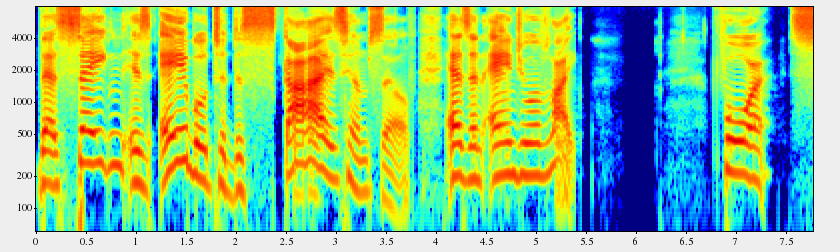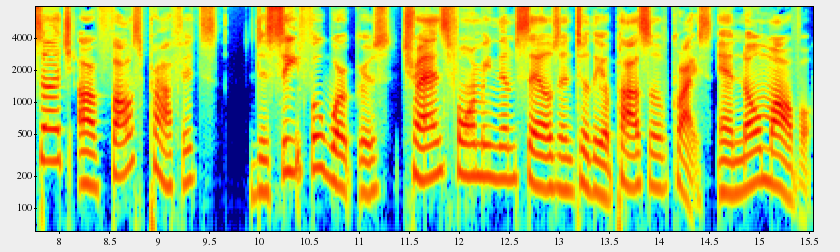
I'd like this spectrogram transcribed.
that Satan is able to disguise himself as an angel of light. For such are false prophets, deceitful workers, transforming themselves into the apostle of Christ. And no marvel,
